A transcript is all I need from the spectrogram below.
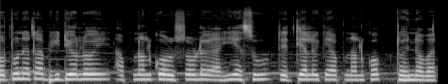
নতুন এটা ভিডিঅ' লৈ আপোনালোকৰ ওচৰলৈ আহি আছোঁ। তেতিয়ালৈকে আপোনালোকক ধন্যবাদ।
